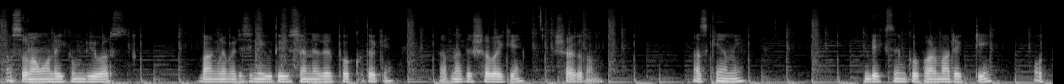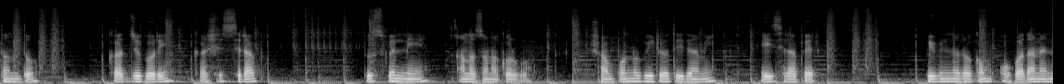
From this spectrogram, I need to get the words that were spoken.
আসসালামু আলাইকুম ভিউয়ার্স, বাংলা মেডিসিন ইউটিউব চ্যানেলের পক্ষ থেকে আপনাদের সবাইকে স্বাগতম। আজকে আমি ভ্যাকসিনকো ফার্মার একটি অত্যন্ত কার্যকরী কাশির সিরাপ তুসপেল নিয়ে আলোচনা করব। সম্পূর্ণ ভিডিওটিতে আমি এই সিরাপের বিভিন্ন রকম উপাদানের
